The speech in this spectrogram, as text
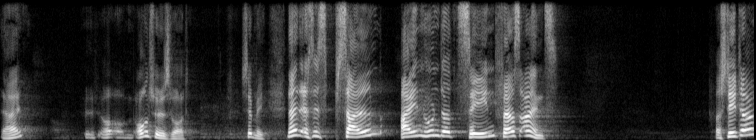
Nein? Auch ein schönes Wort. Stimmt nicht. Nein, es ist Psalm 110, Vers 1. Was steht da?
